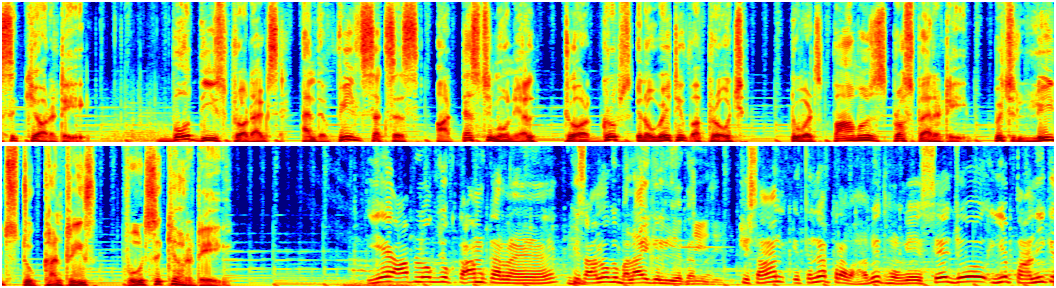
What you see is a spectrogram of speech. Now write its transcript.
security. Both these products and the field success are testimonial to our group's innovative approach towards farmers' prosperity, which leads to country's food security. ये आप लोग जो काम कर रहे हैं किसानों की भलाई के लिए कर जी, रहे हैं। किसान इतने प्रभावित होंगे इससे जो ये पानी की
